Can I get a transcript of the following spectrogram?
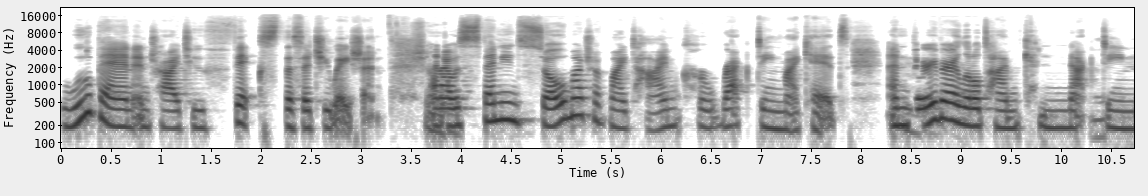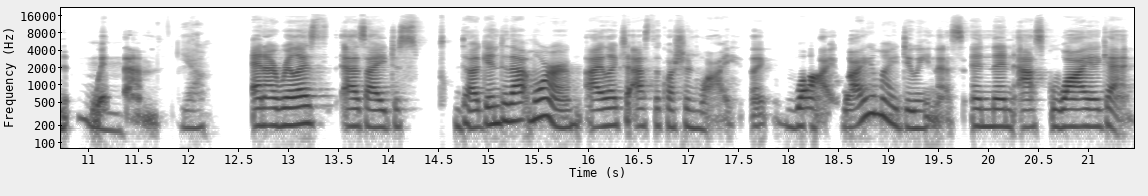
swoop in and try to fix the situation. And I was spending so much of my time correcting my kids and Mm, very, very little time connecting with mm, them. yeah. And I realized as I just dug into that more, I like to ask the question, why? Like, why? Why am I doing this? And then ask why again.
